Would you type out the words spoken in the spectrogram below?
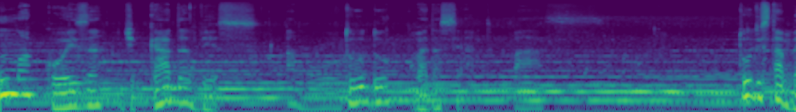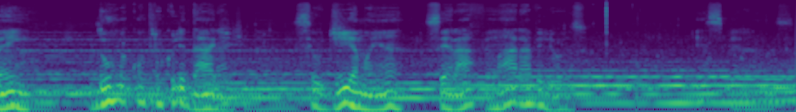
Uma coisa de cada vez. Tudo vai dar certo. Tudo está bem. Durma com tranquilidade. Seu dia amanhã será maravilhoso. Esperança.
